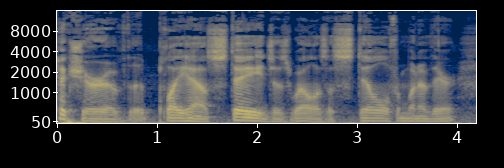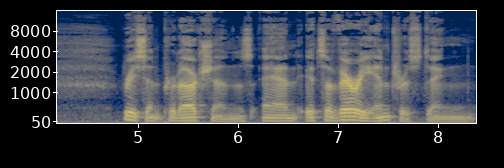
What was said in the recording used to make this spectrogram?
picture of the Playhouse stage as well as a still from one of their recent productions, and it's a very interesting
